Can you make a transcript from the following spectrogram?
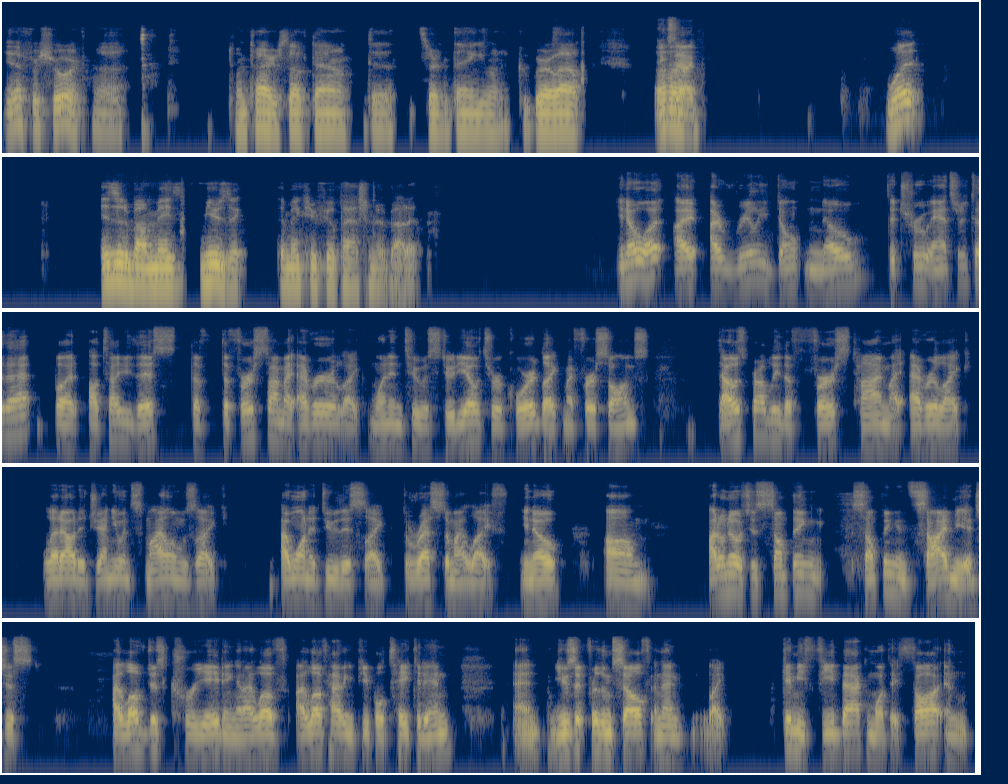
Yeah, for sure. Uh, don't tie yourself down to a certain thing. You want to grow out. Uh, Exactly. what is it about ma- music that makes you feel passionate about it? You know what? I I really don't know the true answer to that, but I'll tell you this: the the first time I ever like went into a studio to record like my first songs, that was probably the first time I ever like let out a genuine smile and was like, I want to do this like the rest of my life. You know, um, I don't know. It's just something something inside me. It just I love just creating, and I love I love having people take it in and use it for themselves and then like give me feedback on what they thought and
